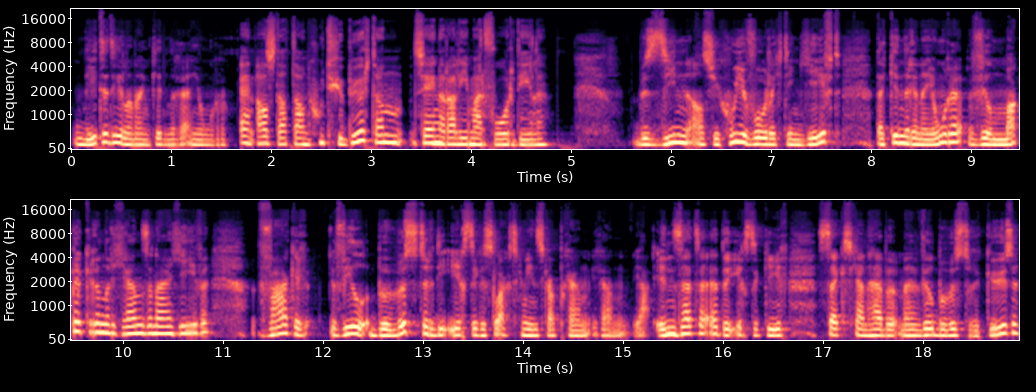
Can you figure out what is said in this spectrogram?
mee te delen aan kinderen en jongeren. En als dat dan goed gebeurt, dan zijn er alleen maar voordelen. We zien als je goede voorlichting geeft dat kinderen en jongeren veel makkelijker hun grenzen aangeven, vaker veel bewuster die eerste geslachtsgemeenschap gaan, gaan ja, inzetten, de eerste keer seks gaan hebben met een veel bewustere keuze,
